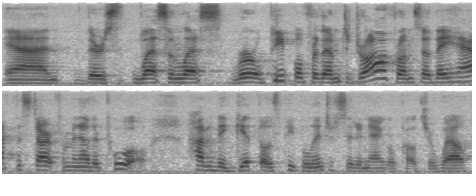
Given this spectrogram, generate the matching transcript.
And there's less and less rural people for them to draw from, so they have to start from another pool. How do they get those people interested in agriculture? Well,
